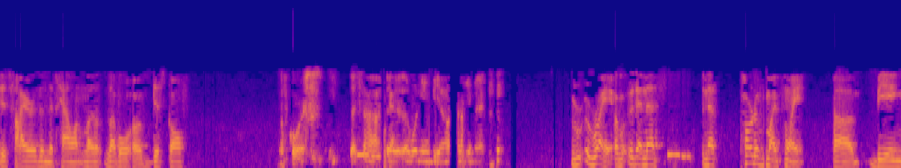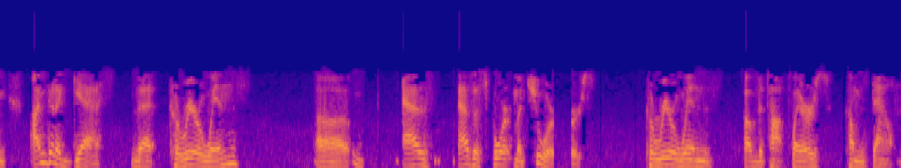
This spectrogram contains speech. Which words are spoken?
is higher than the talent le- level of disc golf? Of course, that's not. Okay. That wouldn't even be an argument. right, and that's and that's part of my point. Uh, being, I'm going to guess that career wins uh, as as a sport matures, career wins of the top players comes down.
